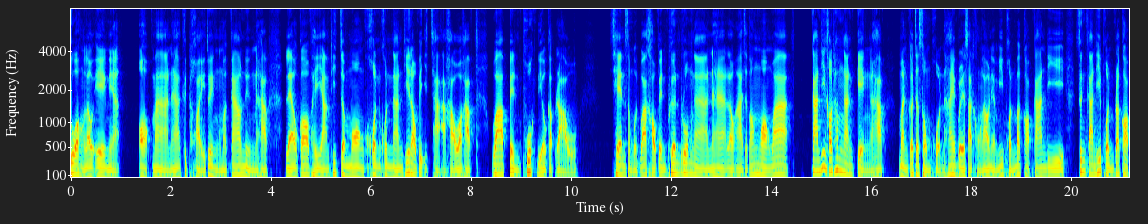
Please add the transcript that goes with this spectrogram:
ตัวของเราเองเนี่ยออกมานะฮะคือถอยตัวเองออกมาก้าวหนึ่งนะครับ แล้วก็พยายามที่จะมองคนคนนั้นที่เราไปอิจฉาเขาอะครับ ว่าเป็นพวกเดียวกับเรา เช่นสมมุติว่าเขาเป็นเพื่อนร่วมงานนะฮะเราอาจจะต้องมองว่า การที่เขาทำงานเก่งนะครับ มันก็จะส่งผลให้บริษัทของเราเนี่ยมีผลประกอบการดี ซึ่งการที่ผลประกอบ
